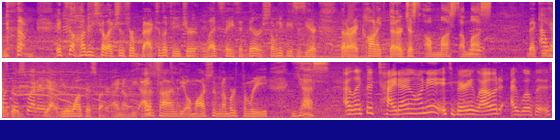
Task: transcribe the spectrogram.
It's the hundreds collections for Back to the Future. Let's face it, there are so many pieces here that are iconic, that are just a must, a must. Becky I has want been, this sweater, Yeah, though. you want this sweater. I know. The out of time, the homage to number three. Yes. I like the tie dye on it. It's very loud. I love this.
